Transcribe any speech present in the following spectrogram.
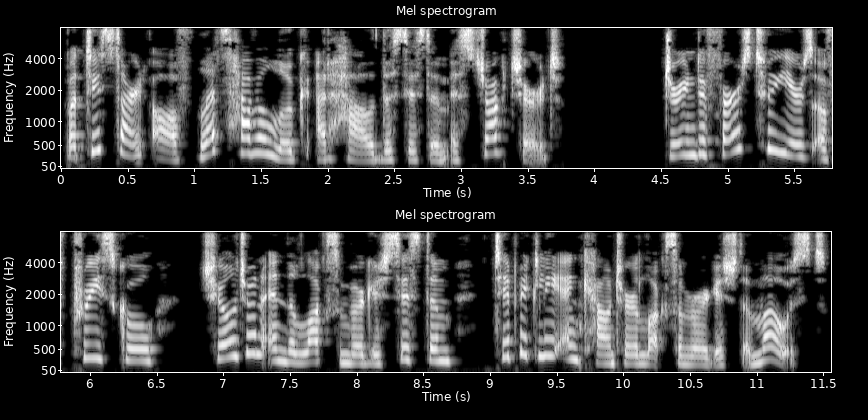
But to start off, let's have a look at how the system is structured. During the first two years of preschool, children in the Luxembourgish system typically encounter Luxembourgish the most.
